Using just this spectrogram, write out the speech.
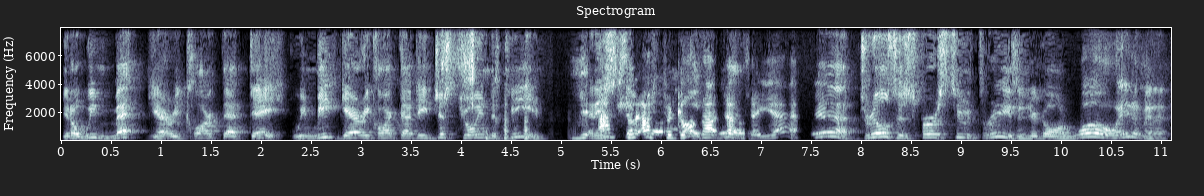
you know, we met Gary Clark that day. We meet Gary Clark that day. Just joined the team. yeah, absolutely. I forgot that that day. Yeah. Yeah, drills his first two threes, and you're going, "Whoa, wait a minute."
